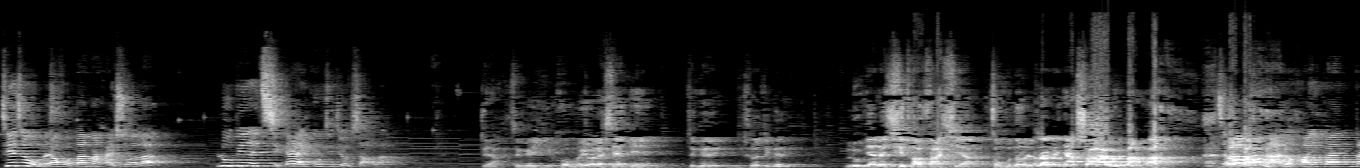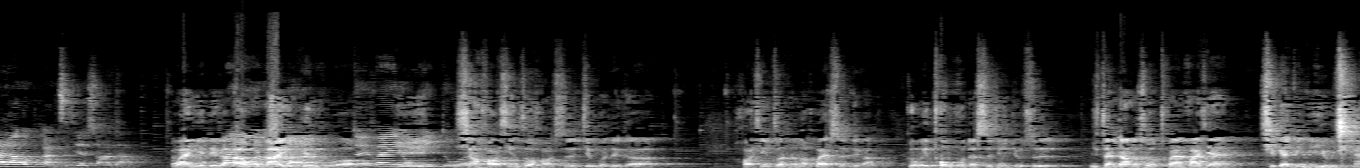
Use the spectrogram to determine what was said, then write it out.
接着，我们小伙伴们还说了，路边的乞丐估计就少了。对呀，这个以后没有了现金，这个你说这个。路边的乞讨杂七啊，总不能让人家刷二维码吧？这二维码的话，一般大家都不敢直接刷的。万一这个二维码有病毒，对，万一有病毒，想好心做好事，结果这个好心做成了坏事，对吧？更为痛苦的事情就是，你转账的时候突然发现乞丐比你有钱。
